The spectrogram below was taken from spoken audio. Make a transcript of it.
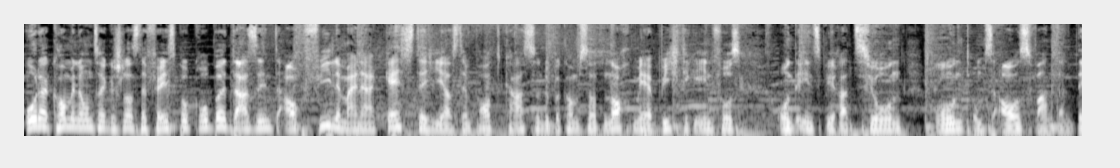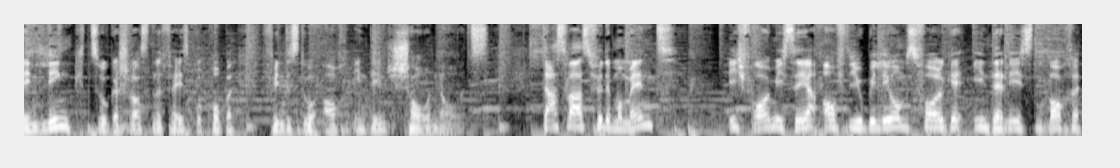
Oder komm in unsere geschlossene Facebook-Gruppe. Da sind auch viele meiner Gäste hier aus dem Podcast und du bekommst dort noch mehr wichtige Infos und Inspiration rund ums Auswandern. Den Link zur geschlossenen Facebook-Gruppe findest du auch in den Show Notes. Das war's für den Moment. Ich freue mich sehr auf die Jubiläumsfolge in der nächsten Woche.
